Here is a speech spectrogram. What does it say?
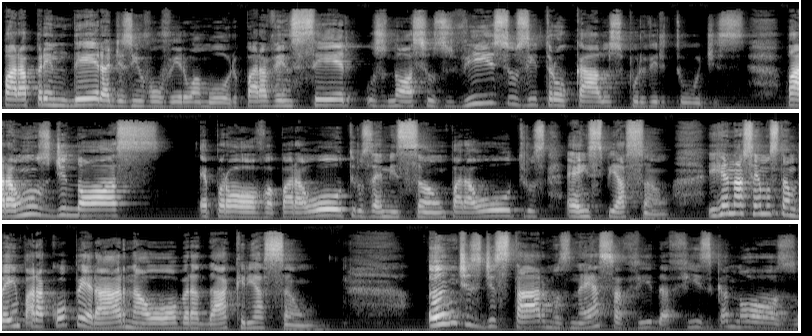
para aprender a desenvolver o amor, para vencer os nossos vícios e trocá-los por virtudes. Para uns de nós é prova, para outros é missão, para outros é expiação. E renascemos também para cooperar na obra da criação. Antes de estarmos nessa vida física, nós,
